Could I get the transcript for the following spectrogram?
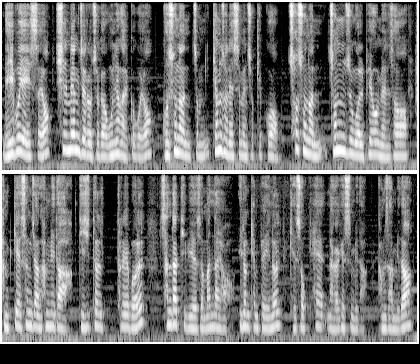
네이버에 있어요. 실명제로 제가 운영할 거고요. 고수는 좀 겸손했으면 좋겠고, 초수는 존중을 배우면서 함께 성장합니다. 디지털 트래블 산다TV에서 만나요. 이런 캠페인을 계속 해 나가겠습니다. 감사합니다.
